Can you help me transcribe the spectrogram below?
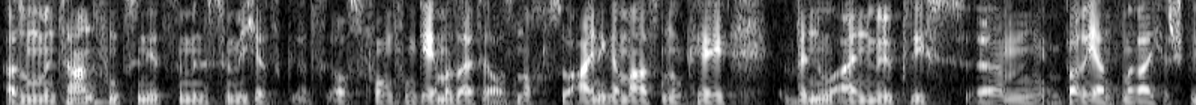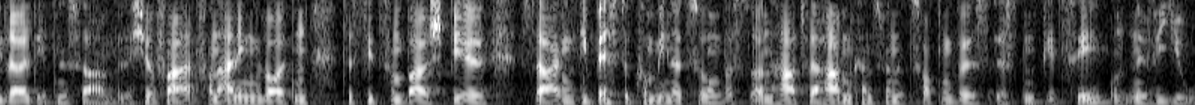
Also momentan funktioniert es zumindest für mich als, als aus, von, von Gamer-Seite aus noch so einigermaßen okay, wenn du ein möglichst ähm, variantenreiches Spielerlebnis haben willst. Ich höre von, einigen Leuten, dass die zum Beispiel sagen, die beste Kombination, was du an Hardware haben kannst, wenn du zocken willst, ist ein PC und eine Wii U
